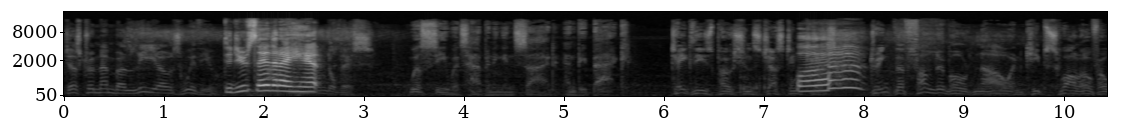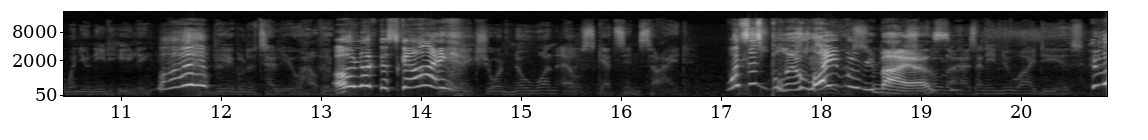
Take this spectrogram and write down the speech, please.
Just remember Leo's with you. Did you say that I hand? handle this? We'll see what's happening inside and be back. Take these potions just in What? case. Drink the Thunderbolt now and keep Swallow for when you need healing. What? I'll be able to tell you how they Oh, work. look, the sky. Make sure no one else gets inside. What's this blue light with us moving in by us? Has any new ideas. Who the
